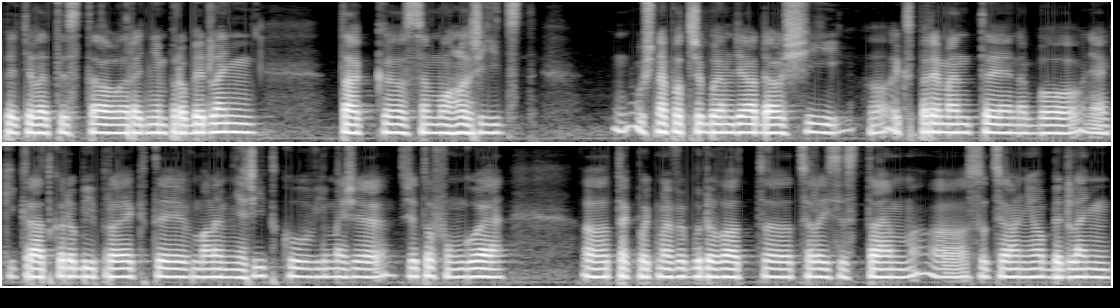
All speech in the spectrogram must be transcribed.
pěti lety stal radním pro bydlení, tak eh, jsem mohl říct, už nepotřebujeme dělat další experimenty nebo nějaký krátkodobý projekty v malém měřítku, víme, že, že to funguje, tak pojďme vybudovat eh, celý systém eh, sociálního bydlení,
